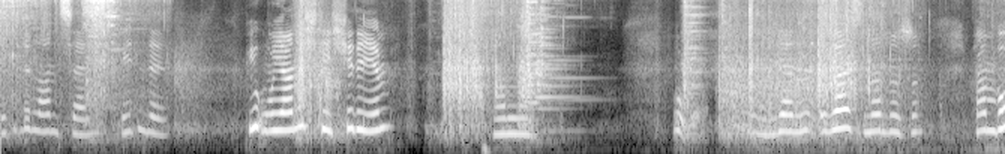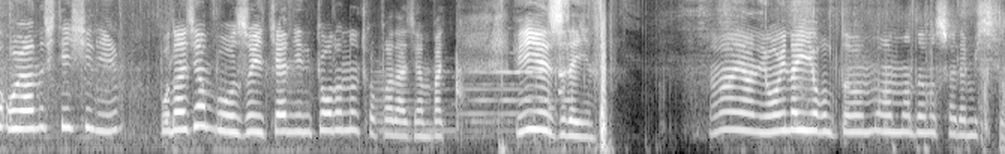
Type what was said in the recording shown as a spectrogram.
Belli lan sen belli. Bir uyanış geçireyim. Allah. Bu, gel, gelsin oradasın. Ben bu uyanış geçireyim. Bulacağım bu uzuyu kendini kolunu koparacağım bak. İyi izleyin. Yani oyuna iyi olduğum olmadığımı söylemiştim.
